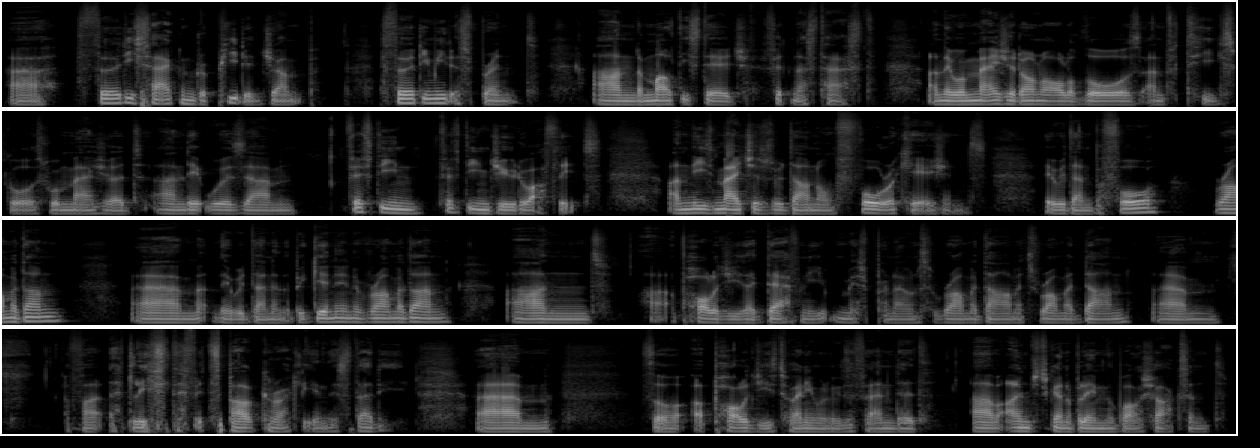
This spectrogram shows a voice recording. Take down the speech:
uh, 30 second repeated jump, 30 meter sprint, and a multi stage fitness test. And they were measured on all of those, and fatigue scores were measured. And it was um, 15, 15 judo athletes. And these measures were done on four occasions. They were done before Ramadan, um, they were done in the beginning of Ramadan, and uh, apologies, I definitely mispronounced Ramadan. It's Ramadan, um, at least if it's spelled correctly in this study. Um, so apologies to anyone who's offended. Um, I'm just going to blame the Welsh accent.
